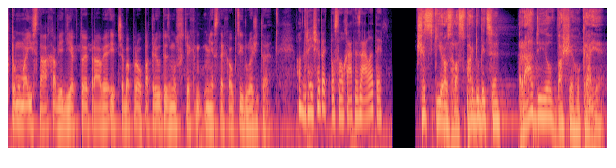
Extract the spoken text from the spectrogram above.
k tomu mají vztah a vědí, jak to je právě i třeba pro patriotismus v těch městech a obcích důležité. Ondřej Šebek, posloucháte Zálety. Český rozhlas Pardubice, Rádio vašeho kraje.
